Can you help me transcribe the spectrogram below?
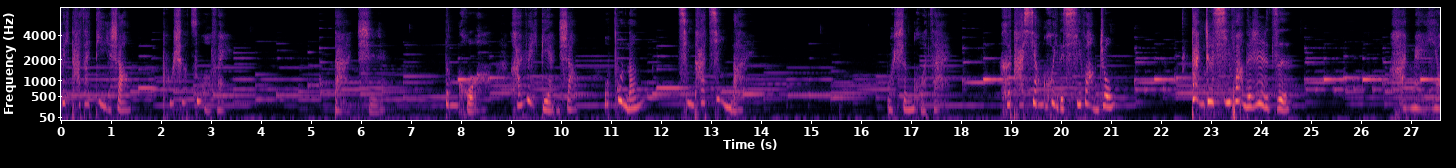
为他在地上铺设座位，但是火还未点上我不能请他进来。我生活在和他相会的希望中但这希望的日子还没有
